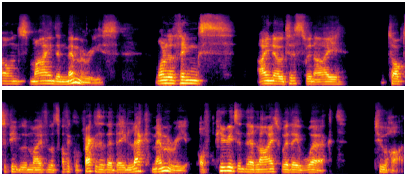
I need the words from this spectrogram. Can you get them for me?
own's mind and memories. One of the things I noticed when I talk to people in my philosophical practice is that they lack memory of periods in their lives where they worked too hard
